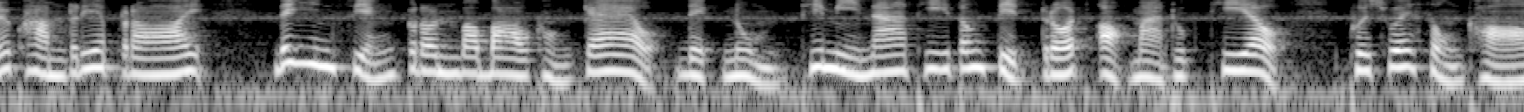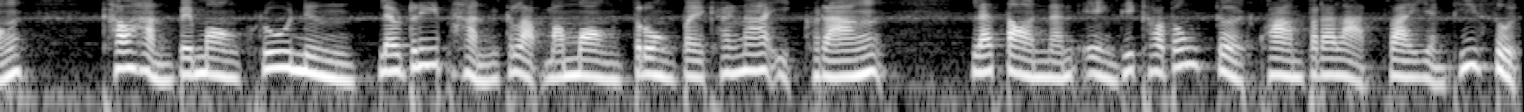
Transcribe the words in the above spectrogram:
ด้วยความเรียบร้อย ได้ยินเสียงกรนเบาๆของแก้ว เด็กหนุ่มที่มีหน้าที่ต้องติดรถออกมาทุกเที่ยว เพื่อช่วยส่งของ เขาหันไปมองครู่หนึ่งแล้วรีบหันกลับมามองตรงไปข้างหน้าอีกครั้ง และตอนนั้นเองที่เขาต้องเกิดความประหลาดใจอย่างที่สุด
